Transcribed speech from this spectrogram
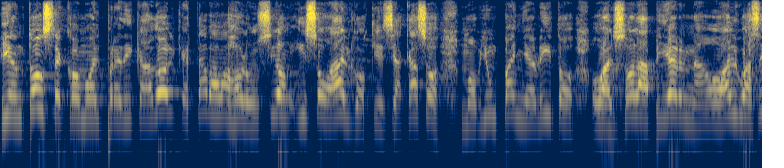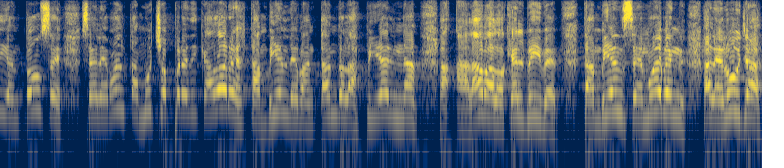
Y entonces como el predicador que estaba bajo la unción hizo algo, que si acaso movió un pañuelito o alzó la pierna o algo así, entonces se levantan muchos predicadores también levantando las piernas. Alaba lo que él vive. También se mueven, aleluya,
